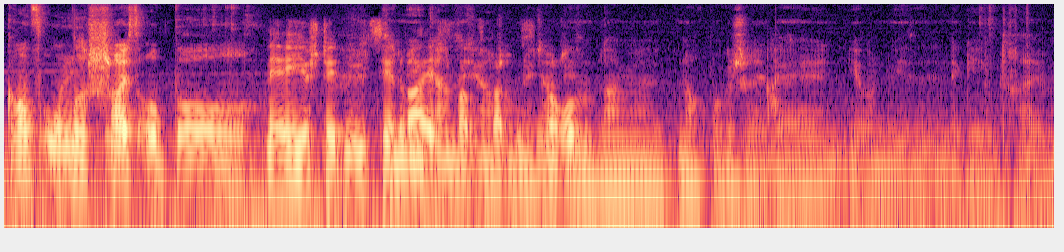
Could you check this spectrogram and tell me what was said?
Ganz ohne Scheiß, Alter. Ne, hier steht ein IC3. Ich schon ein nicht warum. langen, noch magische Rebellen ihr Unwesen in der Gegend treiben.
